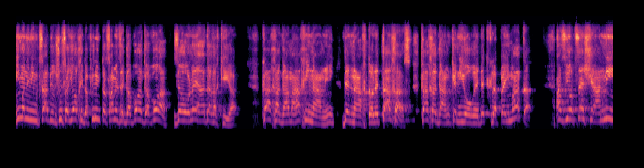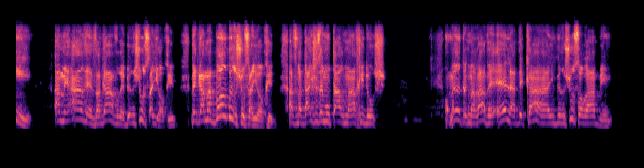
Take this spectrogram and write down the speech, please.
אם אני נמצא ברשוס היוחיד, אפילו אם אתה שם את זה גבוה גבוה, זה עולה עד הרקיע. ככה גם הכי נמי דנחתו לתחס. ככה גם כן היא יורדת כלפי מטה. אז יוצא שאני המערב, הגברה, ברשוס היוחיד, וגם הבור ברשוס היוחיד. אז ודאי שזה מותר, מה החידוש? אומרת הגמרא, ואלא דקאי ברשוס או רבים.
